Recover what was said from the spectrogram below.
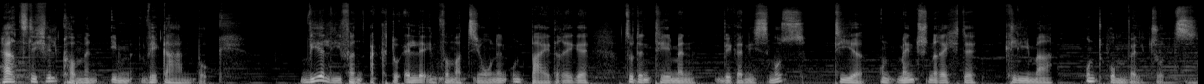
Herzlich willkommen im Veganbook. Wir liefern aktuelle Informationen und Beiträge zu den Themen Veganismus, Tier- und Menschenrechte, Klima- und Umweltschutz.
